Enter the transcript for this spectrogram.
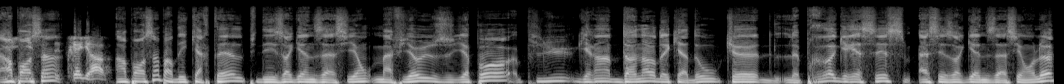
en passant, c'est très grave. En passant par des cartels puis des organisations mafieuses, il n'y a pas plus grand donneur de cadeaux que le progressisme à ces organisations-là.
